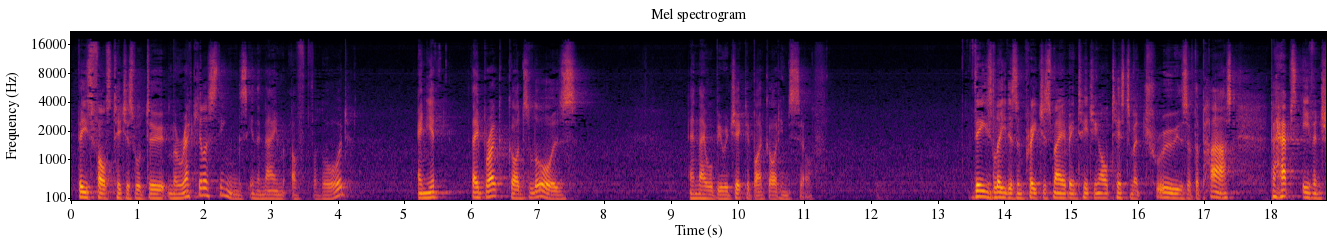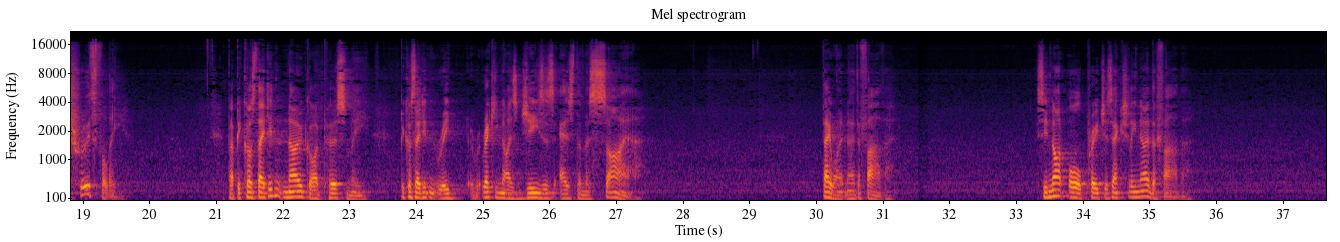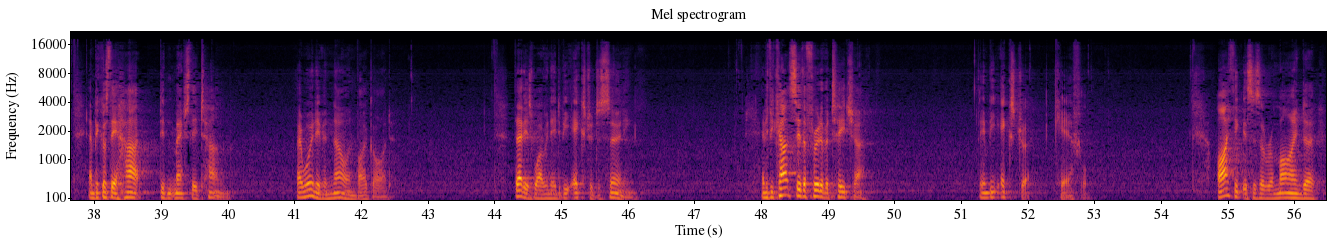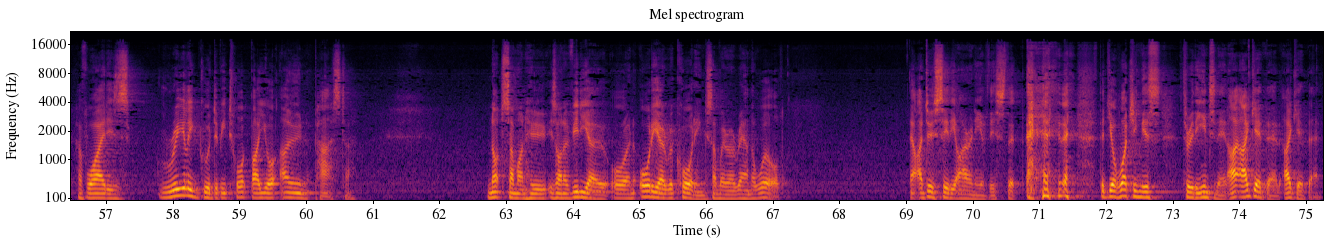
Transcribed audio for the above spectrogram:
These false teachers will do miraculous things in the name of the Lord, and yet they broke God's laws and they will be rejected by God Himself. These leaders and preachers may have been teaching Old Testament truths of the past, perhaps even truthfully. But because they didn't know God personally, because they didn't re- recognize Jesus as the Messiah, they won't know the Father. See, not all preachers actually know the Father. And because their heart didn't match their tongue, they weren't even known by God. That is why we need to be extra discerning. And if you can't see the fruit of a teacher, then be extra careful. I think this is a reminder of why it is really good to be taught by your own pastor, not someone who is on a video or an audio recording somewhere around the world. Now, I do see the irony of this that, that you're watching this through the internet. I, I, get that. I get that.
